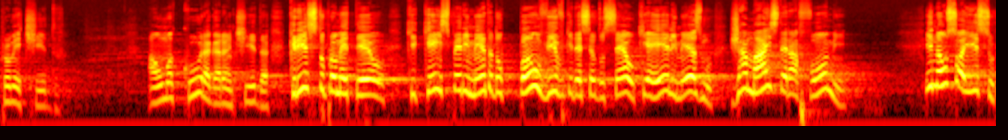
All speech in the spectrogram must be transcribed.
prometido, há uma cura garantida. Cristo prometeu que quem experimenta do pão vivo que desceu do céu, que é Ele mesmo, jamais terá fome. E não só isso,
